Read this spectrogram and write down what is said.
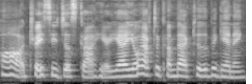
Oh, Tracy just got here. Yeah, you'll have to come back to the beginning.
